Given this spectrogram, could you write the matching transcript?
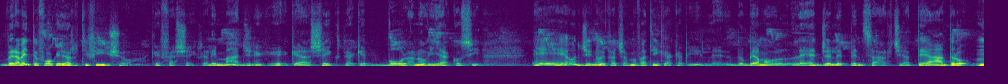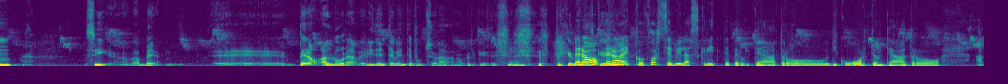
veramente fuochi d'artificio che fa Shakespeare, le immagini che, che ha Shakespeare che volano via così. E oggi noi facciamo fatica a capirle, dobbiamo leggerle e pensarci. A teatro, mm, sì, vabbè, eh, però allora evidentemente funzionavano perché, sì. perché, però, però, ecco forse lui l'ha scritta per un teatro di corte un teatro a,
